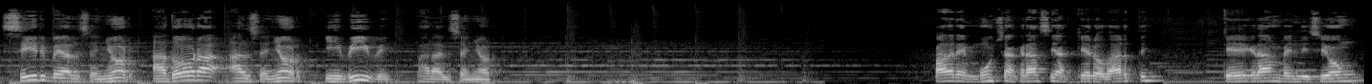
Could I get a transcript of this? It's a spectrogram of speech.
Sirve al Señor, adora al Señor y vive para el Señor. Padre, muchas gracias quiero darte. Qué gran bendición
